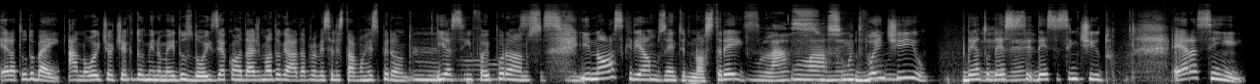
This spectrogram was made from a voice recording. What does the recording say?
era tudo bem. À noite, eu tinha que dormir no meio dos dois e acordar de madrugada para ver se eles estavam respirando. e assim foi por anos. E nós criamos entre nós três Um laço, Um laço né? muito doentio dentro É, desse, né? desse sentido. Era assim:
